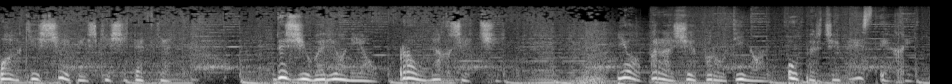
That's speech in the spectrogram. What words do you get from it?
بالکشی پیش کشیدت ده جیوریانی او رو نقشه چید یا پراژه پروتینان او پرچه پست اخید.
